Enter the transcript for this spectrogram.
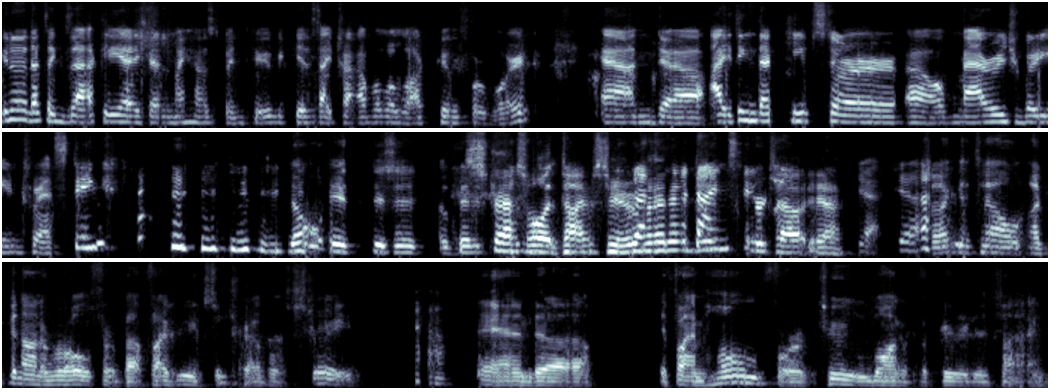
You know, that's exactly I tell my husband too, because I travel a lot too for work. And uh, I think that keeps our uh, marriage very interesting. No, it is a, a bit. It's stressful at times too, but Stressful it times it too. works out, yeah. Yeah, yeah. I can tell I've been on a roll for about five weeks of travel straight. And uh, if I'm home for too long of a period of time,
